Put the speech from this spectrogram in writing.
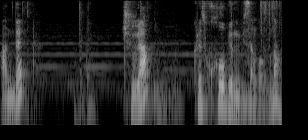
안 돼? 주야? 그래서 코어 비용이 비싼 거구나.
